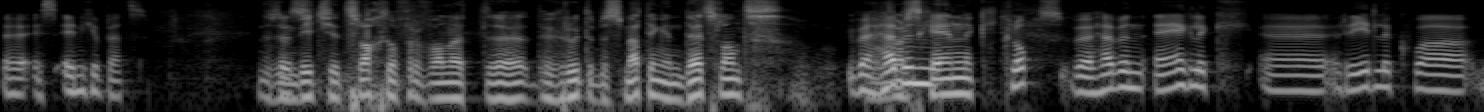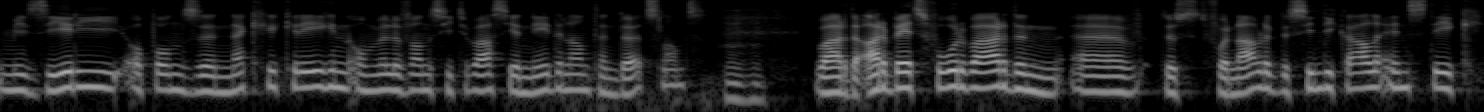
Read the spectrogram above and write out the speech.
eh, is ingebed. Dus, Dus- een beetje het slachtoffer van het, eh, de grote besmetting in Duitsland. We hebben, Waarschijnlijk. klopt, we hebben eigenlijk eh, redelijk wat miserie op onze nek gekregen omwille van de situatie in Nederland en Duitsland. Mhm. waar de arbeidsvoorwaarden, dus voornamelijk de syndicale insteek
